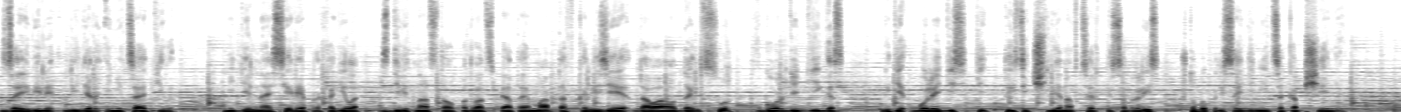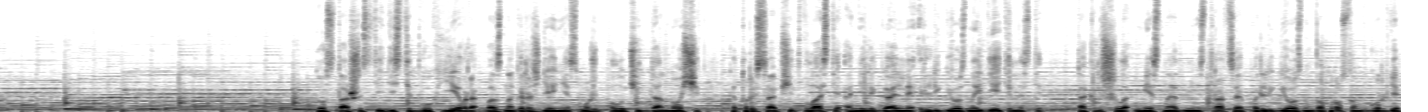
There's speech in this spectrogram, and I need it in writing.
заявили лидеры инициативы. Недельная серия проходила с 19 по 25 марта в Колизее Давао-дель-Сур в городе Дигас, где более 10 тысяч членов церкви собрались, чтобы присоединиться к общению. До 162 евро вознаграждение сможет получить доносчик, который сообщит власти о нелегальной религиозной деятельности. Так решила местная администрация по религиозным вопросам в городе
